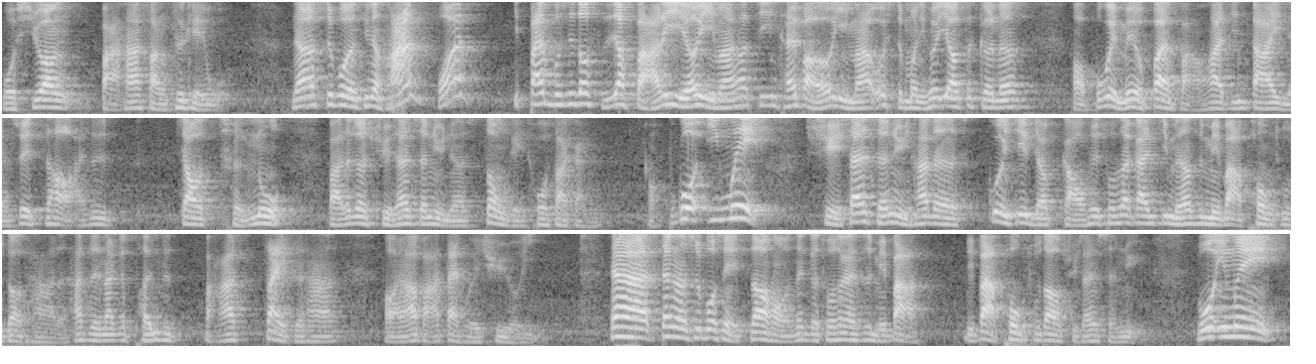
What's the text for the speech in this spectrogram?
我希望把她赏赐给我。”然后师伯神听到啊，，what？一般不是都只要法力而已吗？要金银财宝而已吗？为什么你会要这个呢？哦，不过也没有办法，他已经答应了，所以只好还是。叫承诺把这个雪山神女呢送给托萨干哦，不过因为雪山神女她的贵阶比较高，所以托萨干基本上是没办法碰触到她的，他只能拿个盆子把她载着她哦，然后把她带回去而已。那当然，是波神也知道哈，那个托萨干是没办法没办法碰触到雪山神女。不过因为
